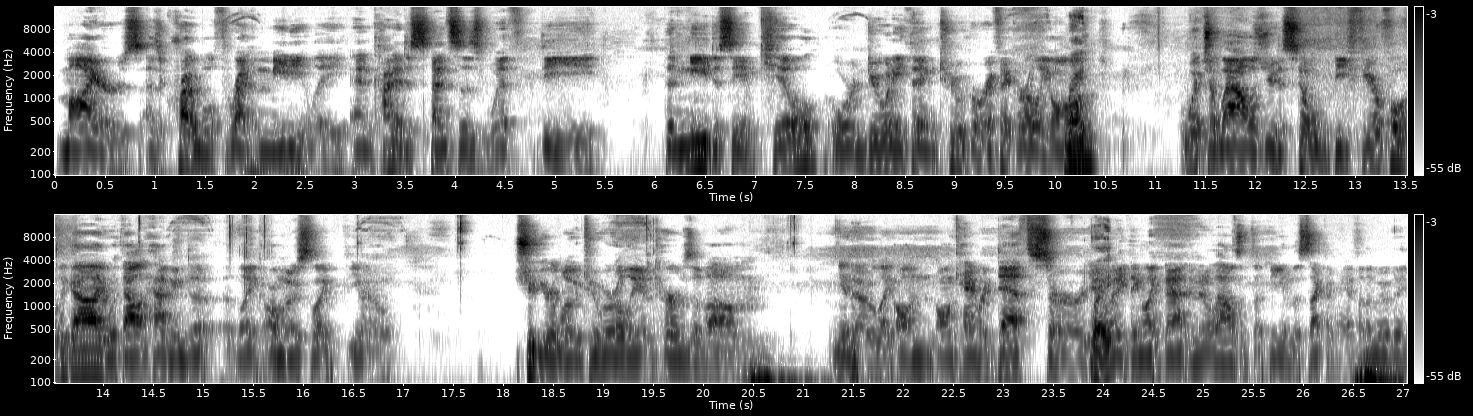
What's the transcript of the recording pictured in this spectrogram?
Myers as a credible threat immediately and kind of dispenses with the the need to see him kill or do anything too horrific early on Right. which allows you to still be fearful of the guy without having to like almost like you know shoot your load too early in terms of um you know like on on camera deaths or you Right. know anything like that and it allows it to be in the second half of the movie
